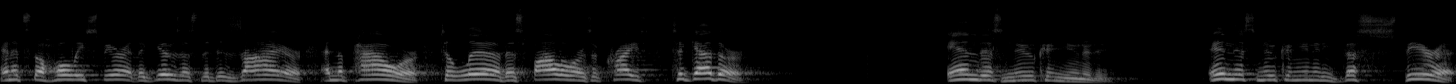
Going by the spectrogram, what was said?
And it's the Holy Spirit that gives us the desire and the power to live as followers of Christ together. In this new community, in this new community, the Spirit,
